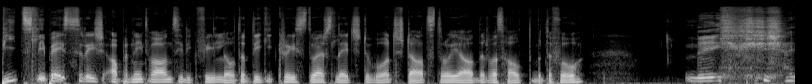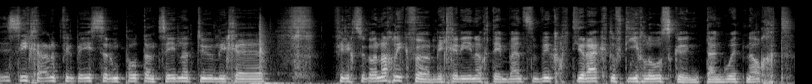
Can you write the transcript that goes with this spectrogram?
bisschen besser ist, aber nicht wahnsinnig viel, oder? Digi Chris, du hast das letzte Wort, Staatstrojaner, was halten wir davon? Nein, sicher auch nicht viel besser und potenziell natürlich äh, Vielleicht sogar noch ein bisschen gefährlicher, je nachdem. Wenn es wirklich direkt auf dich losgeht, dann gute Nacht.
